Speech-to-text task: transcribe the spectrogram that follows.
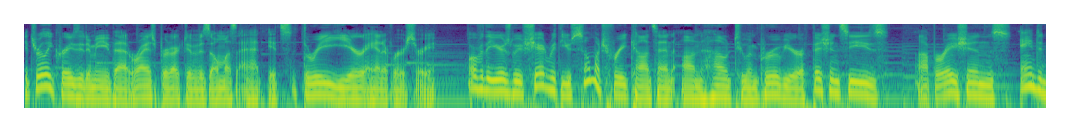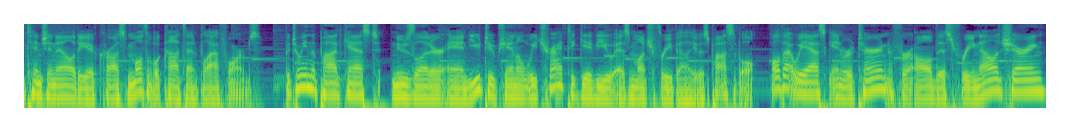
It's really crazy to me that Rise Productive is almost at its three year anniversary. Over the years, we've shared with you so much free content on how to improve your efficiencies, operations, and intentionality across multiple content platforms. Between the podcast, newsletter, and YouTube channel, we try to give you as much free value as possible. All that we ask in return for all this free knowledge sharing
